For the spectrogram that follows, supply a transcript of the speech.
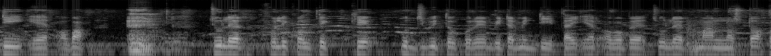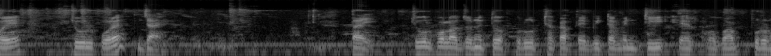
ডি এর অভাব। চুলের ফলিকল থেকে উজ্জীবিত করে ভিটামিন ডি, তাই এর অভাবে চুলের মান নষ্ট হয়ে চুল পড়ে যায়। তাই চুল পলাজনিত রোগ ঠেকাতে ভিটামিন ডি এর অভাব পূরণ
